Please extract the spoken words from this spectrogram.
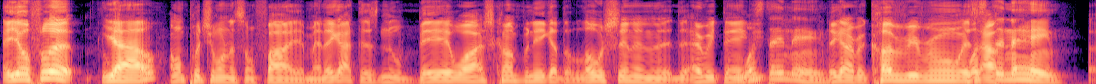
Hey, yo, Flip. Yo, I'm gonna put you on to some fire, man. They got this new beard wash company. They got the lotion and the, the everything. what's their name? They got a recovery room. It's What's out, the name? Uh,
